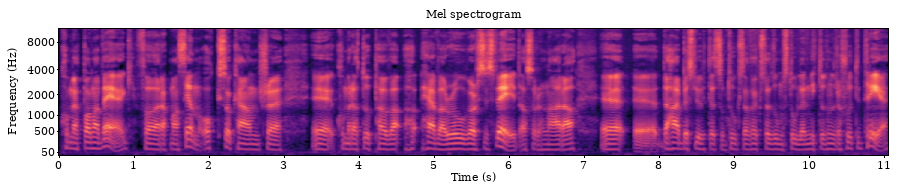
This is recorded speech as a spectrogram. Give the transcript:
kommer att bana väg för att man sen också kanske eh, kommer att upphäva Roe vs Wade, alltså den här, eh, eh, det här beslutet som togs av Högsta domstolen 1973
